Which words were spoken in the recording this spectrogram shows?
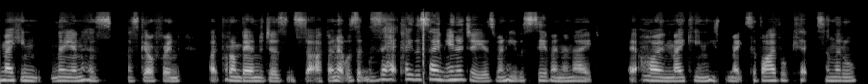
making me and his his girlfriend like put on bandages and stuff, and it was exactly the same energy as when he was seven and eight at mm. home making he make survival kits and little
